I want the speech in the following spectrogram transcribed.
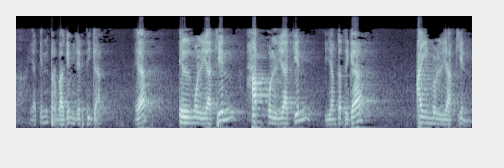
Nah, yakin terbagi menjadi tiga. Ya, ilmu yakin, hakul yakin, yang ketiga ainul yakin.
